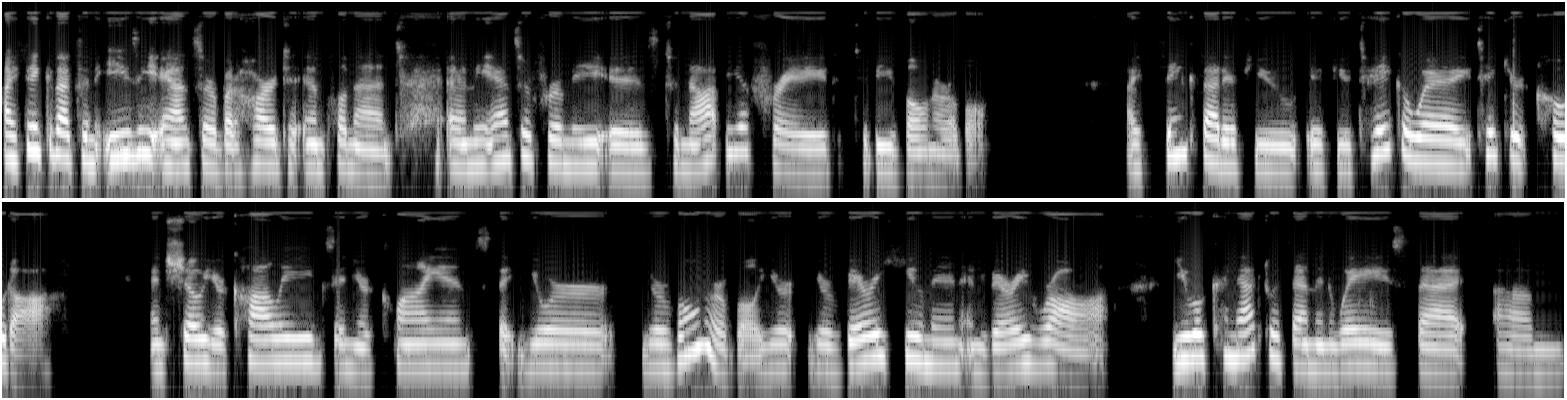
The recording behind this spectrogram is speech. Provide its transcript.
I think that's an easy answer, but hard to implement. And the answer for me is to not be afraid to be vulnerable. I think that if you if you take away take your coat off and show your colleagues and your clients that you're you're vulnerable, you're you're very human and very raw, you will connect with them in ways that um,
